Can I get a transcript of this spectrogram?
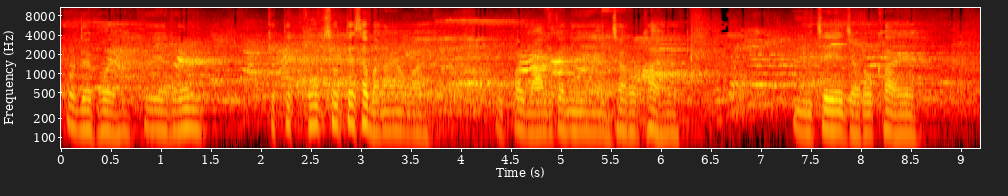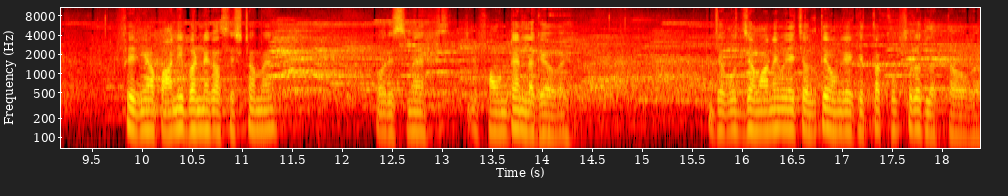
वो देखो ये रूम कितनी खूबसूरती से बनाया हुआ है। ऊपर बालकनी है झरोखा है, नीचे ये झरोखा है। फिर यहाँ पानी भरने का सिस्टम है और इसमें फाउंटेन लगे हुए हैं। जब उस ज़माने में ये चलते होंगे, कितना खूबसूरत लगता होगा।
